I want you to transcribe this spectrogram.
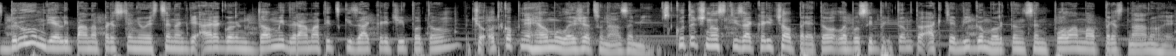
V druhom dieli Pána prstenov je scéna, kde Aragorn veľmi dramaticky zakričí po tom, čo odkopne helmu ležiacu na zemi. V skutočnosti zakričal preto, lebo si pri tomto akte Viggo Mortensen polamal prst na nohe.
